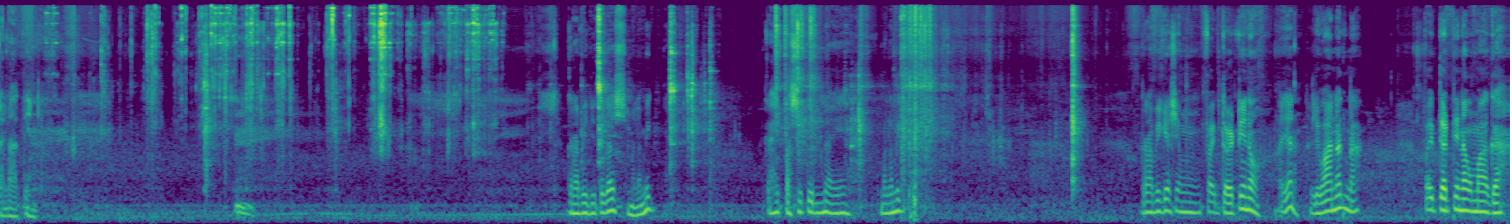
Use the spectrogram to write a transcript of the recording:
buksan natin. Grabe dito guys. Malamig. Kahit positive na eh. Malamig. Grabe guys yung 5.30 no? Ayan liwanag na. 5.30 ng umaga.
